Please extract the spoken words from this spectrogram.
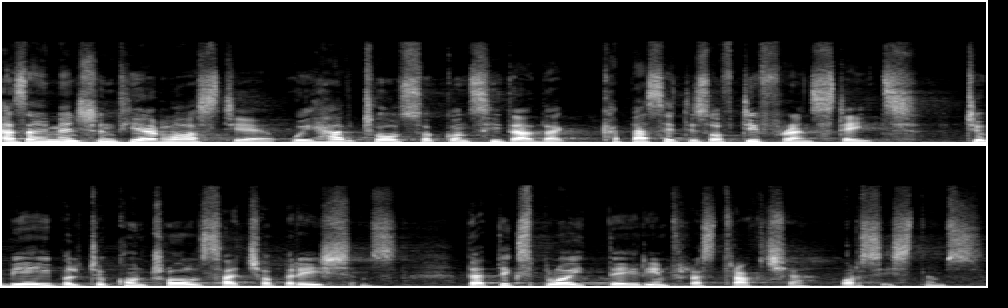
As I mentioned here last year, we have to also consider the capacities of different states to be able to control such operations that exploit their infrastructure or systems.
